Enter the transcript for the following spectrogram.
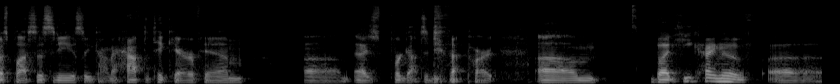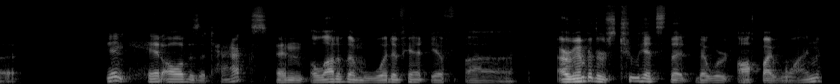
has plasticity, so you kind of have to take care of him. Um, and I just forgot to do that part. Um, but he kind of uh, didn't hit all of his attacks, and a lot of them would have hit if uh, I remember there's two hits that that were off by one,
